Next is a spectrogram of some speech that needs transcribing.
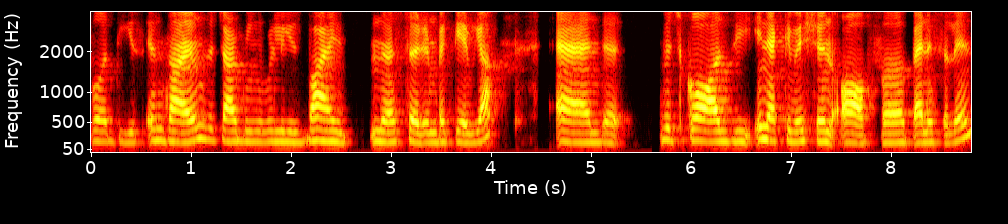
uh, these enzymes which are being released by certain bacteria and uh, which cause the inactivation of uh, penicillin.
